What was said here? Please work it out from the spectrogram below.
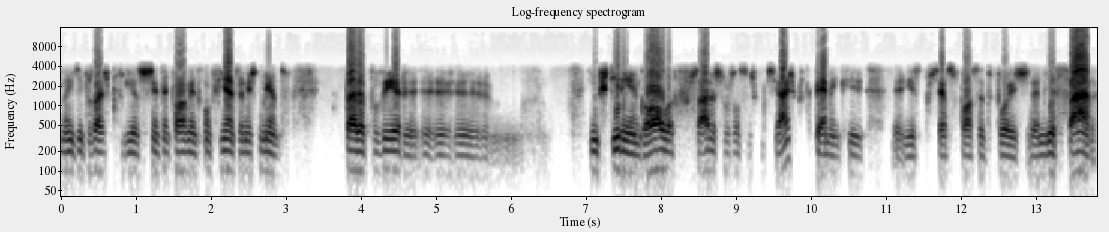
nem os empresários portugueses sentem provavelmente confiança neste momento para poder eh, eh, investir em Angola, reforçar as suas relações comerciais, porque temem que este processo possa depois ameaçar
